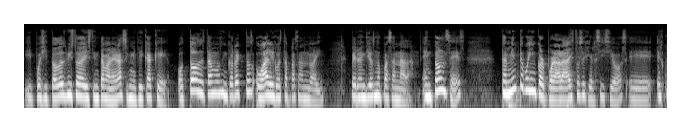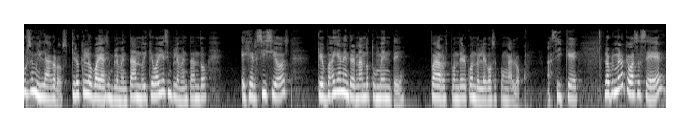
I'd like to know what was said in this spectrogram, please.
Y pues si todo es visto de distinta manera, significa que o todos estamos incorrectos o algo está pasando ahí. Pero en Dios no pasa nada. Entonces, también te voy a incorporar a estos ejercicios eh, el curso de milagros. Quiero que lo vayas implementando y que vayas implementando ejercicios que vayan entrenando tu mente para responder cuando el ego se ponga loco. Así que lo primero que vas a hacer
